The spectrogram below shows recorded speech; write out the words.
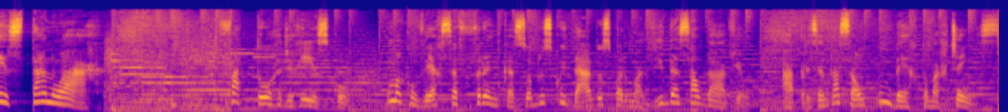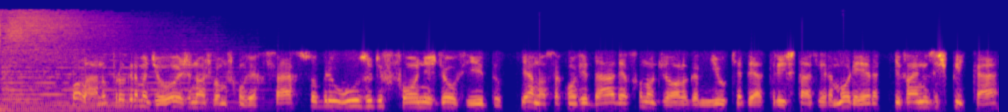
Está no ar. Fator de risco. Uma conversa franca sobre os cuidados para uma vida saudável. A apresentação Humberto Martins. Olá, no programa de hoje nós vamos conversar sobre o uso de fones de ouvido. E a nossa convidada é a fonoaudióloga Milkia Beatriz Taveira Moreira, que vai nos explicar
